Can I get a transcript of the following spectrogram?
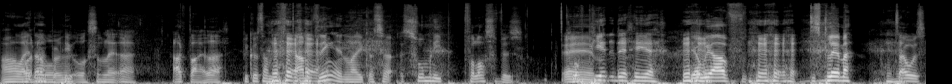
I like or that, brother. people, something like that. I'd buy that. Because I'm, I'm thinking like so, so many philosophers. We've Um, painted it here. yeah, we have disclaimer. It's ours.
